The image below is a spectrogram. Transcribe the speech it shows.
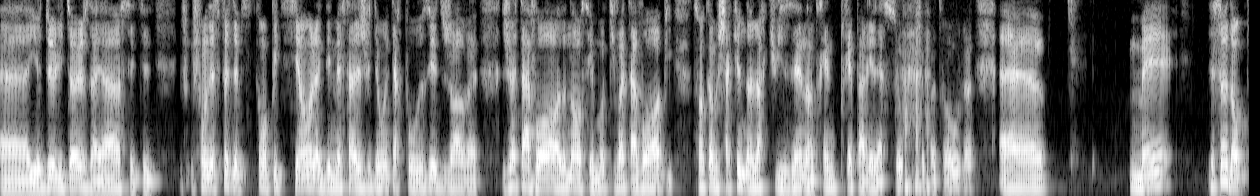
Euh, il y a deux lutteuses d'ailleurs, ils font une espèce de petite compétition avec des messages vidéo interposés du genre je vais t'avoir, non c'est moi qui vais t'avoir, puis ils sont comme chacune dans leur cuisine en train de préparer la soupe, je sais pas trop mais c'est ça donc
